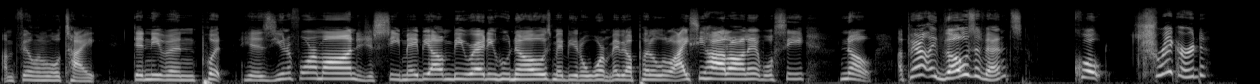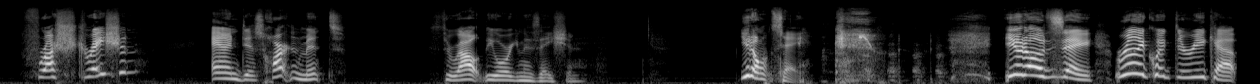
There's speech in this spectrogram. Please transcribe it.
I'm feeling a little tight. Didn't even put his uniform on to just see maybe I'll be ready. Who knows? Maybe it'll warm. Maybe I'll put a little icy hot on it. We'll see. No. Apparently, those events, quote, triggered frustration and disheartenment throughout the organization. You don't say. you don't say. Really quick to recap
